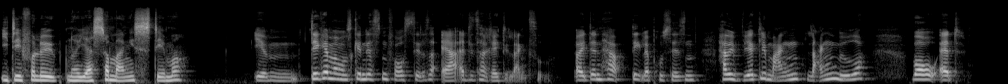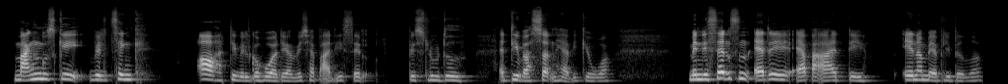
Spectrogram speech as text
i det forløb, når jeg så mange stemmer? Jamen, det kan man måske næsten forestille sig, er, at det tager rigtig lang tid. Og i den her del af processen har vi virkelig mange lange møder, hvor at mange måske vil tænke, åh, oh, det ville gå hurtigere, hvis jeg bare lige selv besluttede, at det var sådan her, vi gjorde. Men essensen af det er bare, at det ender med at blive bedre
